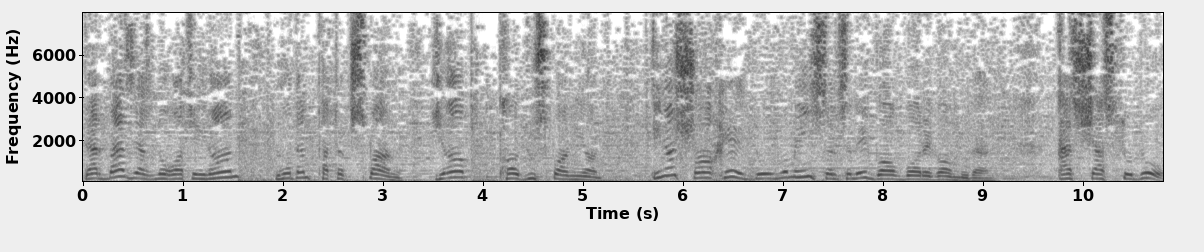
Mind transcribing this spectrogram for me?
در بعضی از نقاط ایران می‌گفتن پاتکسپان یا پادوسپانیان. اینا شاخه دوم این سلسله گاوبارگان بودن. از 62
